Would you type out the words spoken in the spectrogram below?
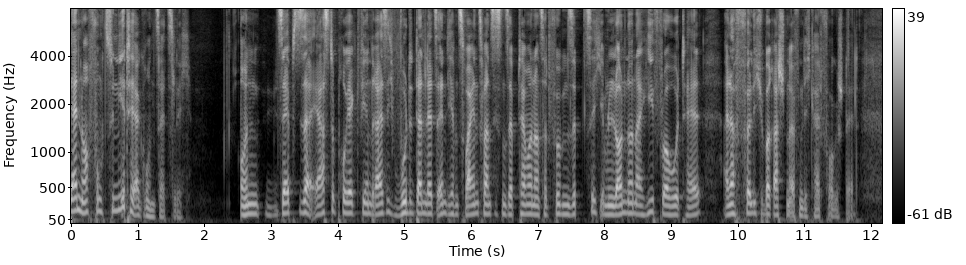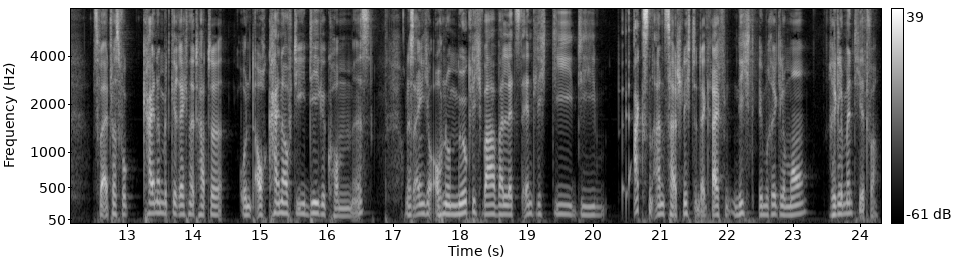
Dennoch funktionierte er grundsätzlich. Und selbst dieser erste Projekt 34 wurde dann letztendlich am 22. September 1975 im Londoner Heathrow Hotel einer völlig überraschten Öffentlichkeit vorgestellt. Es war etwas, wo keiner mitgerechnet hatte und auch keiner auf die Idee gekommen ist. Und das eigentlich auch nur möglich war, weil letztendlich die, die Achsenanzahl schlicht und ergreifend nicht im Reglement reglementiert war.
